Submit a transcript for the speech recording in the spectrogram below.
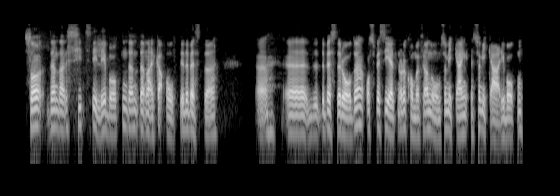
Så den der 'sitt stille i båten', den, den er ikke alltid det beste, uh, uh, det beste rådet. Og spesielt når det kommer fra noen som ikke er, som ikke er i båten.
